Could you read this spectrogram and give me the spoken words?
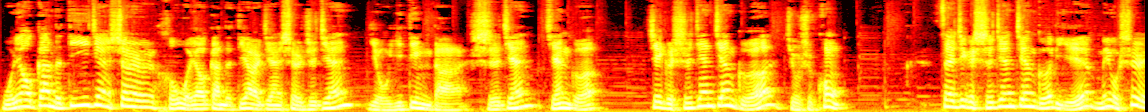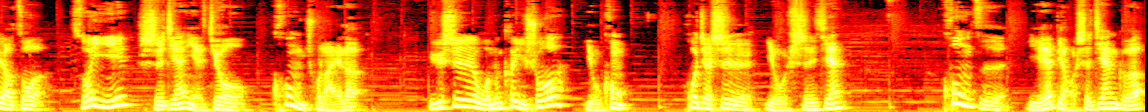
我要干的第一件事儿和我要干的第二件事之间有一定的时间间隔，这个时间间隔就是空。在这个时间间隔里没有事要做，所以时间也就空出来了。于是我们可以说有空，或者是有时间。空字也表示间隔。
